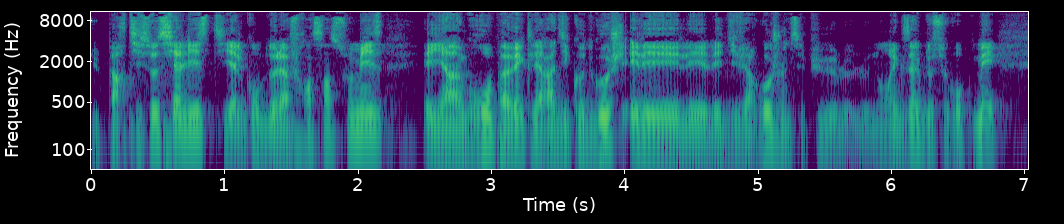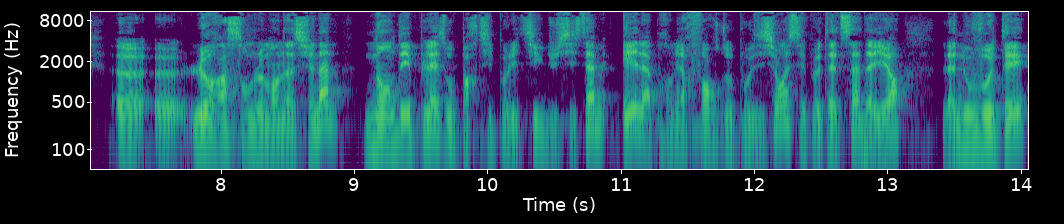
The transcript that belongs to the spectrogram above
du Parti Socialiste, il y a le groupe de la France Insoumise, et il y a un groupe avec les radicaux de gauche et les, divers gauches, je ne sais plus le, nom exact de ce groupe. Mais euh, euh, le Rassemblement national, n'en déplaise aux partis politiques du système, est la première force d'opposition. Et c'est peut-être ça d'ailleurs la nouveauté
